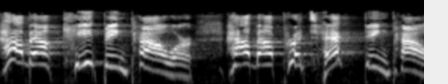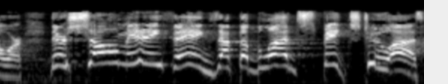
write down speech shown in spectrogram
How about keeping power? How about protecting power? There's so many things that the blood speaks to us.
